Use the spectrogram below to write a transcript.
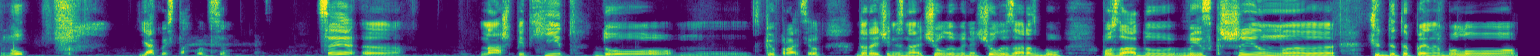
Ну, якось так. Оце. Це е, наш підхід до співпраці. От, до речі, не знаю, чули ви не чули. Зараз був позаду виск шин, е, чуть ДТП не було.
